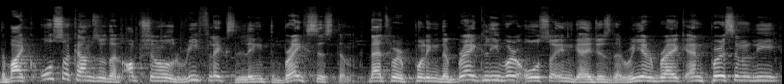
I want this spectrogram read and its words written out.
The bike also comes with an optional reflex linked brake system. That's where pulling the brake lever also engages the rear brake and personally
